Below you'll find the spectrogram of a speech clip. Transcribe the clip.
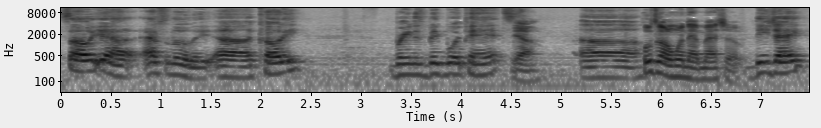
So yeah, absolutely. Uh, Cody, bring his big boy pants. Yeah. Uh, Who's gonna win that matchup? DJ.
